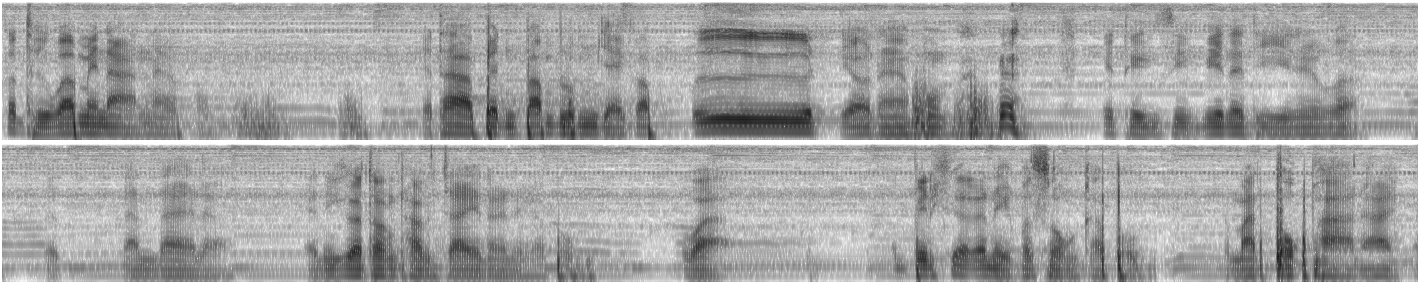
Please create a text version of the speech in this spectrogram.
ก็ถือว่าไม่นานนะครับผมแต่ถ้าเป็นปั๊มลมใหญ่ก็ปื๊ดเดียวนะครับผมไม่ถึงสิบวินาทีเลยว่านั่นได้แล้ว อันนี้ก็ต้องทำใจหน่อยนะครับผมว่ามันเป็นเครื่องอเนกประสงค์ครับผมสามารถพกพาได้ไป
